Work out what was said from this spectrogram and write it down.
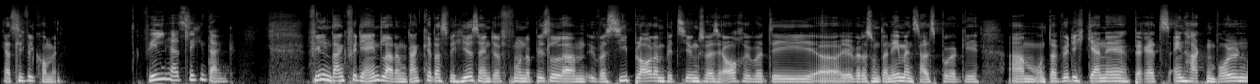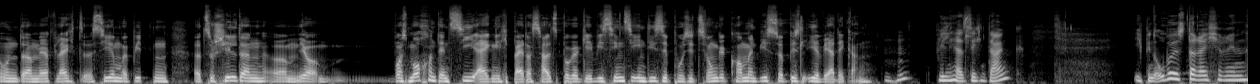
Herzlich willkommen. Vielen herzlichen Dank. Vielen Dank für die Einladung. Danke, dass wir hier sein dürfen und ein bisschen ähm, über Sie plaudern, beziehungsweise auch über, die, äh, über das Unternehmen Salzburger G. Ähm, und da würde ich gerne bereits einhaken wollen und ähm, ja, vielleicht Sie einmal bitten äh, zu schildern, ähm, ja, was machen denn Sie eigentlich bei der Salzburger G? Wie sind Sie in diese Position gekommen? Wie ist so ein bisschen Ihr Werdegang? Mhm. Vielen herzlichen Dank. Ich bin Oberösterreicherin,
